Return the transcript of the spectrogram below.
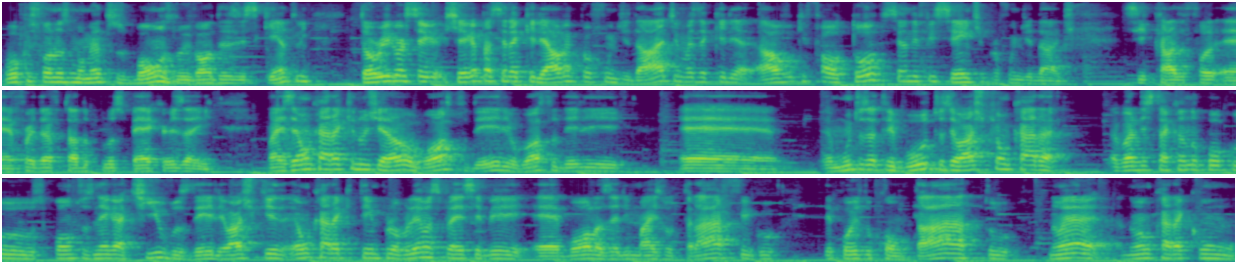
Poucos foram os momentos bons do Valdez Scantling. Então o Rigor chega para ser aquele alvo em profundidade, mas aquele alvo que faltou sendo eficiente em profundidade, se caso for, é, for draftado pelos Packers aí. Mas é um cara que no geral eu gosto dele, eu gosto dele é, é, muitos atributos. Eu acho que é um cara agora destacando um pouco os pontos negativos dele, eu acho que é um cara que tem problemas para receber é, bolas ali mais no tráfego, depois do contato. Não é, não é um cara com.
